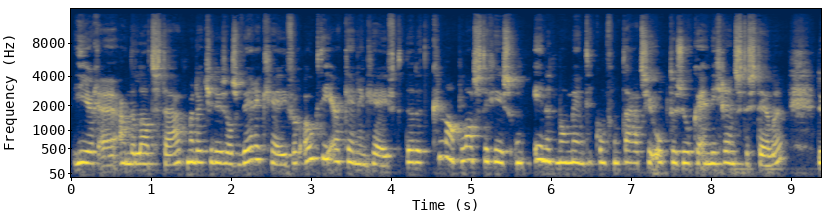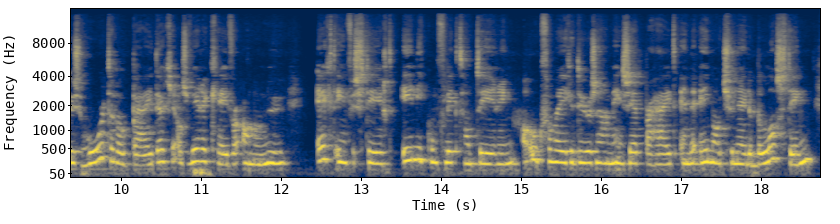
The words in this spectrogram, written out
hier uh, aan de lat staat, maar dat je dus als werkgever ook die erkenning geeft dat het knap lastig is om in het moment die confrontatie op te zoeken en die grens te stellen. Dus hoort er ook bij dat je als werkgever anno nu echt investeert in die conflicthantering, ook vanwege duurzame inzetbaarheid en de emotionele belasting,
